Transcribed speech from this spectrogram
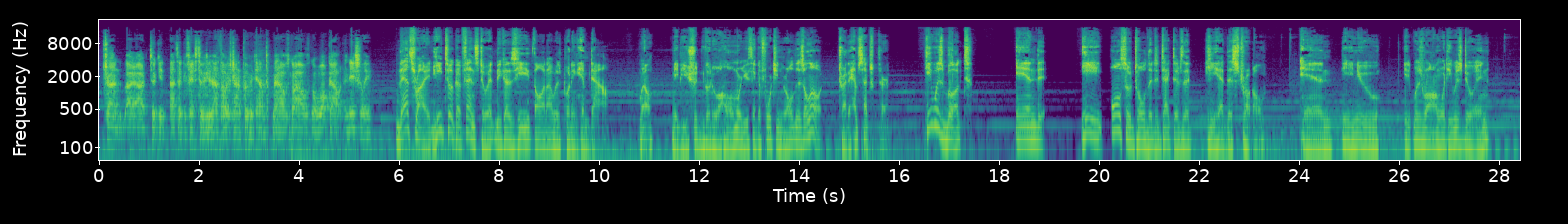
trying. I, I took it. I took offense to it. I thought he was trying to put me down. Man, I was going. I was going to walk out initially. That's right. He took offense to it because he thought I was putting him down. Well, maybe you shouldn't go to a home where you think a 14 year old is alone. Try to have sex with her. He was booked and he also told the detectives that he had this struggle and he knew it was wrong what he was doing.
